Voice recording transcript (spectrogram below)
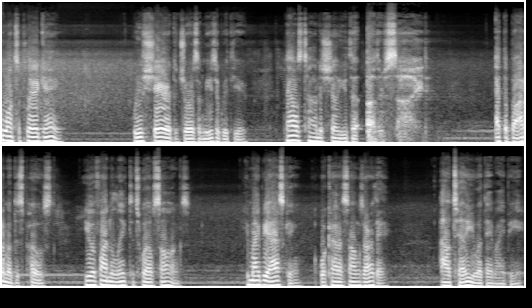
want to play a game. We've shared the joys of music with you. Now it's time to show you the other side. At the bottom of this post, you will find a link to 12 songs. You might be asking, what kind of songs are they? I'll tell you what they might be.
